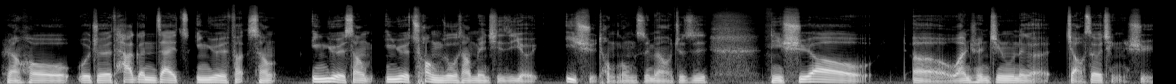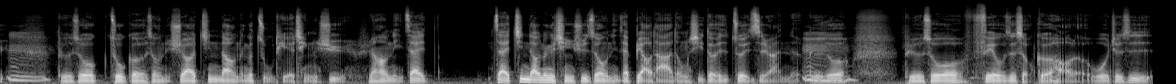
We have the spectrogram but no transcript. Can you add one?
然后我觉得他跟在音乐上音乐上音乐创作上面其实有异曲同工之妙，就是。你需要呃完全进入那个角色情绪，嗯，比如说做歌的时候，你需要进到那个主题的情绪，然后你在在进到那个情绪之后，你在表达的东西都是最自然的。比如说，比如说《Feel》这首歌好了，我就是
